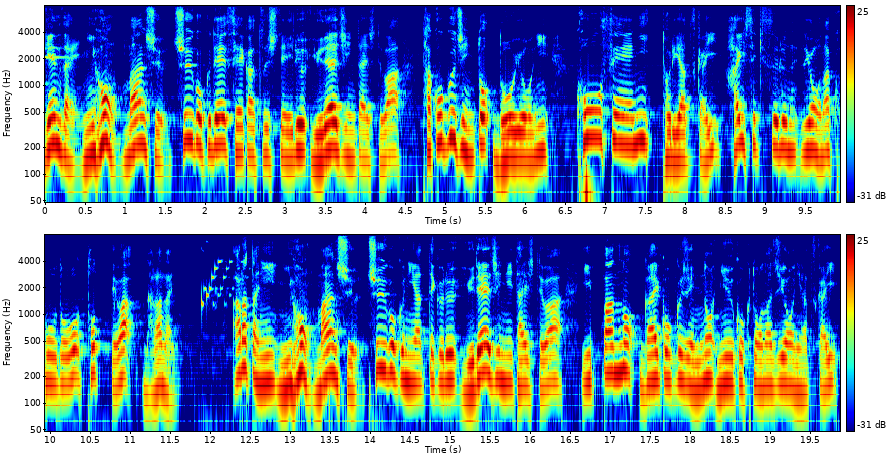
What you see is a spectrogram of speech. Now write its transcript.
現在、日本、満州、中国で生活しているユダヤ人に対しては、他国人と同様に公正に取り扱い排斥するような行動をとってはならない。新たに日本、満州、中国にやってくるユダヤ人に対しては一般の外国人の入国と同じように扱い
